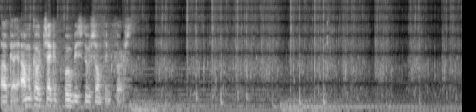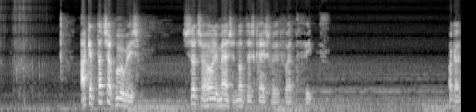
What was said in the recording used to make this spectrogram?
Okay, I'm gonna go check if boobies do something first. I can touch her boobies. Such a holy man should not disgrace with wet feet. Okay.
